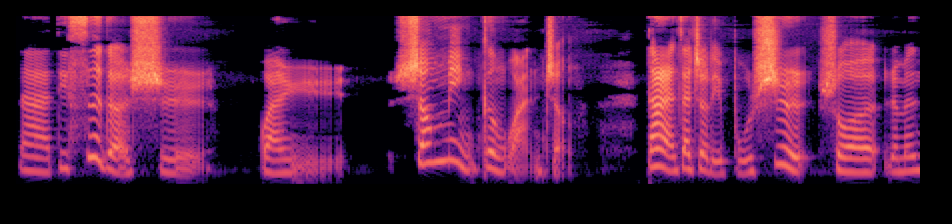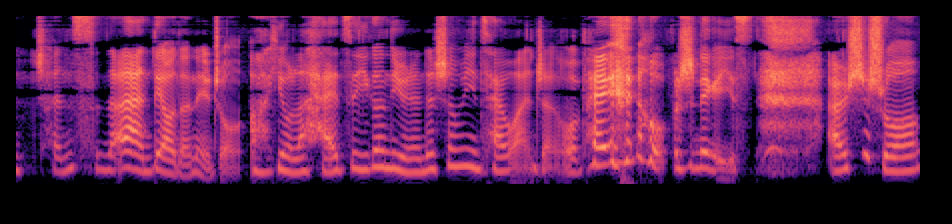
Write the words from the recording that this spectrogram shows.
那第四个是关于生命更完整。当然，在这里不是说人们陈词滥调的那种啊，有了孩子，一个女人的生命才完整。我呸，我不是那个意思，而是说，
